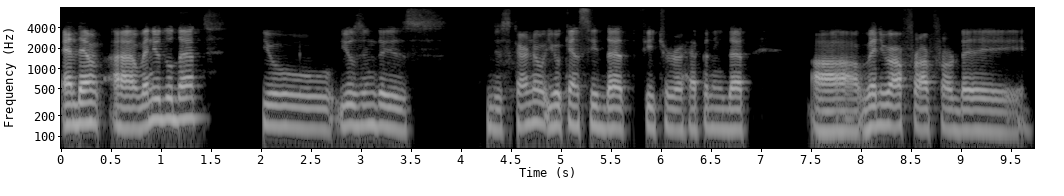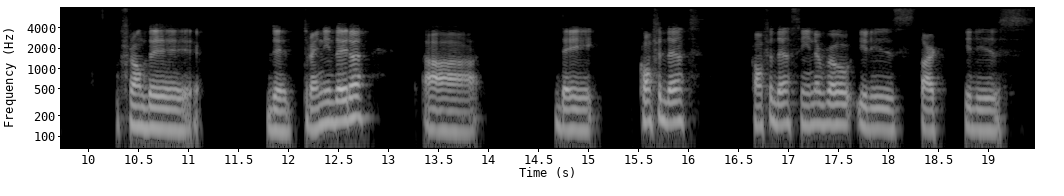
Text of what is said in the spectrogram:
and then uh, when you do that, you using this this kernel, you can see that feature happening that uh, when you are far from the from the the training data, uh, the confidence confidence interval it is start it is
